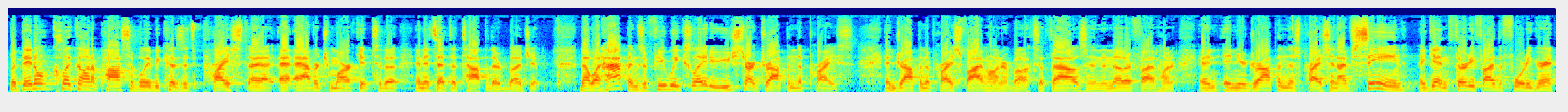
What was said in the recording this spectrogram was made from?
but they don't click on it possibly because it's priced at, at, average market to the and it's at the top of their budget. Now what happens a few weeks later you start dropping the price and dropping the price 500 bucks, a 1000, another 500 and and you're dropping this price and I've seen again 35 to 40 grand.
